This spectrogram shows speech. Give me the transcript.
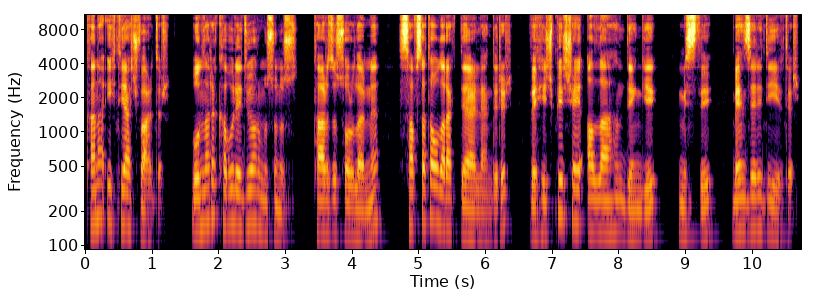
kana ihtiyaç vardır. Bunları kabul ediyor musunuz? tarzı sorularını safsata olarak değerlendirir ve hiçbir şey Allah'ın dengi, misli, benzeri değildir.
